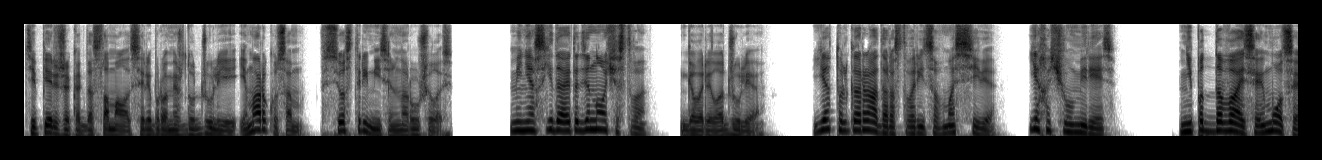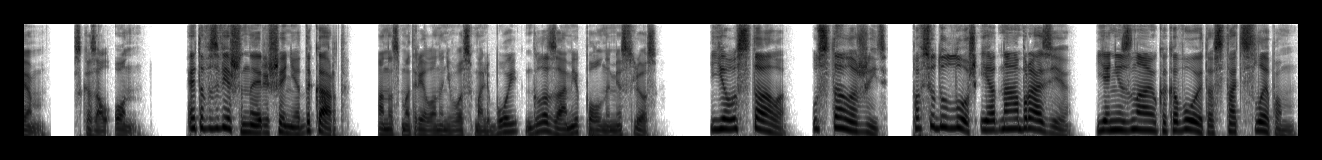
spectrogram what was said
Теперь же, когда сломалось серебро между Джулией и Маркусом, все стремительно рушилось. «Меня съедает одиночество», — говорила Джулия. «Я только рада раствориться в массиве. Я хочу умереть». «Не поддавайся эмоциям», — сказал он. «Это взвешенное решение, Декарт». Она смотрела на него с мольбой, глазами полными слез. «Я устала. Устала жить. Повсюду ложь и однообразие. Я не знаю, каково это — стать слэпом.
